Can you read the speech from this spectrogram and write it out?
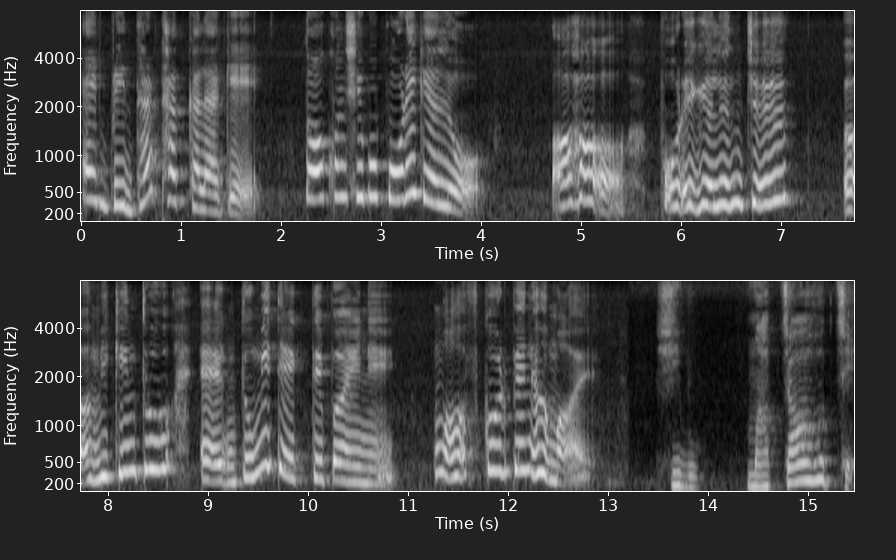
এক বৃদ্ধার ধাক্কা লাগে। তখন শিবু পড়ে গেল। আহা পড়ে গেলেন যে আমি কিন্তু একদমই দেখতে পাইনি। মাফ করবেন আমায়। শিবু মাপ চাওয়া হচ্ছে।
